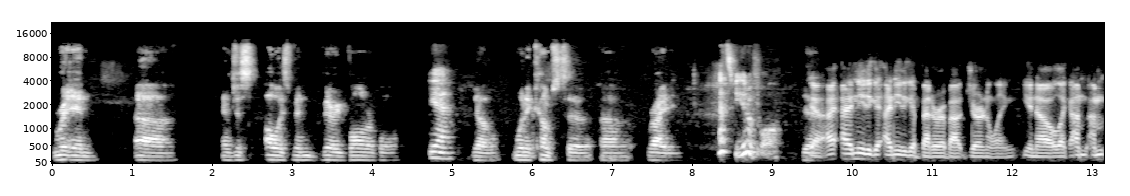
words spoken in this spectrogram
written uh, and just always been very vulnerable. Yeah. You know, when it comes to uh, writing. That's beautiful. Yeah, yeah I, I, need to get I need to get better about journaling. You know, like I'm I'm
